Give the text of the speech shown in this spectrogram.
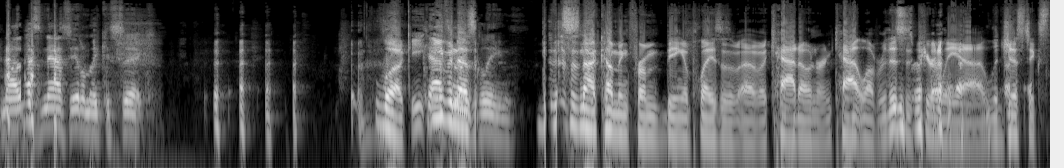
no, that's nasty. It'll make you sick. Look, Cats even are as clean. This is not coming from being a place of, of a cat owner and cat lover. This is purely uh, logistics.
